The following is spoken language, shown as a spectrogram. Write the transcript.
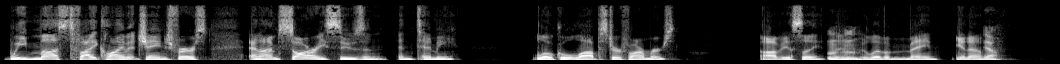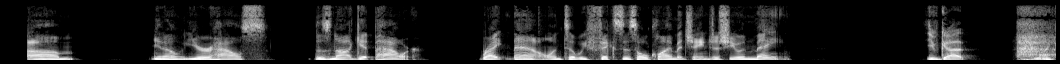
We must fight climate change first. And I'm sorry, Susan and Timmy, local lobster farmers, obviously, Mhm. who live in Maine, you know? Yeah. Um, you know, your house does not get power right now until we fix this whole climate change issue in Maine. You've got like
